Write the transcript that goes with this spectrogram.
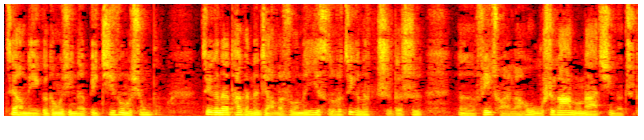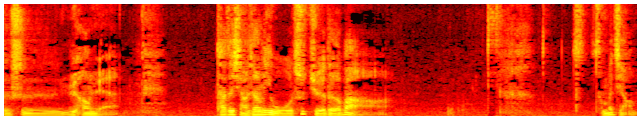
这样的一个东西呢，被击中了胸部。这个呢，他可能讲的说呢，意思说这个呢指的是，嗯，飞船，然后五十个阿努纳奇呢指的是宇航员。他的想象力，我是觉得吧，怎么讲呢？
